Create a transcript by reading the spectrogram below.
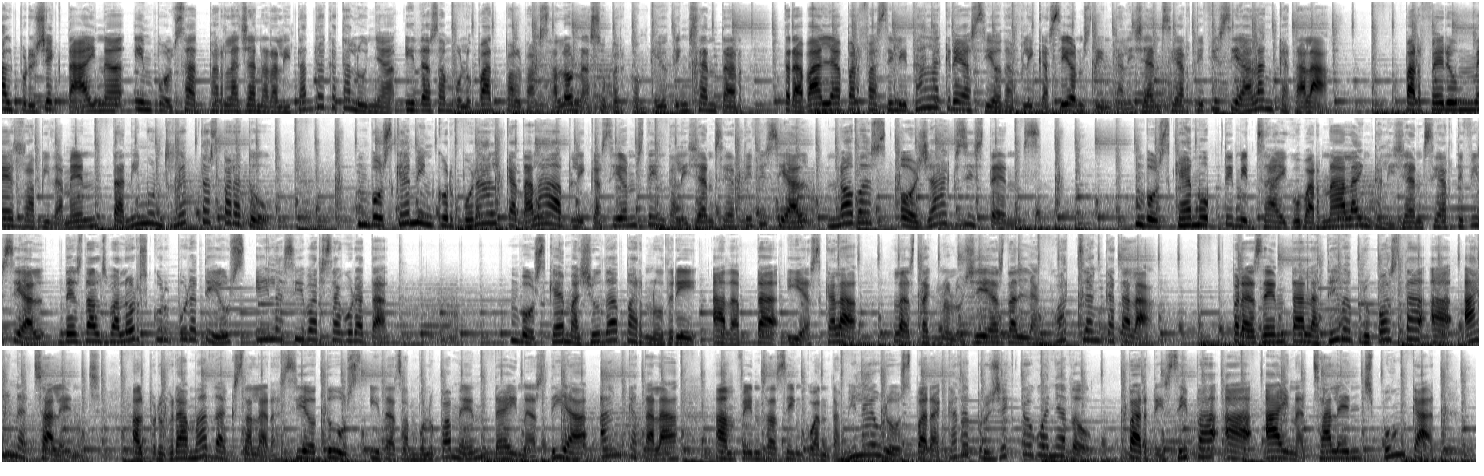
El projecte AINA, impulsat per la Generalitat de Catalunya i desenvolupat pel Barcelona Supercomputing Center, treballa per facilitar la creació d'aplicacions d'intel·ligència artificial en català. Per fer-ho més ràpidament, tenim uns reptes per a tu. Busquem incorporar al català aplicacions d'intel·ligència artificial noves o ja existents. Busquem optimitzar i governar la intel·ligència artificial des dels valors corporatius i la ciberseguretat. Busquem ajuda per nodrir, adaptar i escalar les tecnologies del llenguatge en català. Presenta la teva proposta a Aina Challenge, el programa d'acceleració d'ús i desenvolupament d'eines d'IA en català amb fins a 50.000 euros per a cada projecte guanyador. Participa a ainachallenge.cat.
